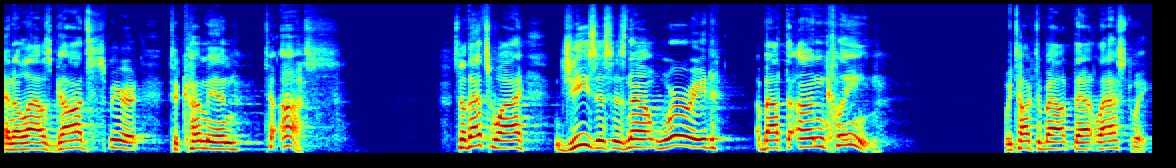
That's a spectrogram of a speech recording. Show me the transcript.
and allows God's Spirit to come in to us. So that's why Jesus is not worried about the unclean. We talked about that last week.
